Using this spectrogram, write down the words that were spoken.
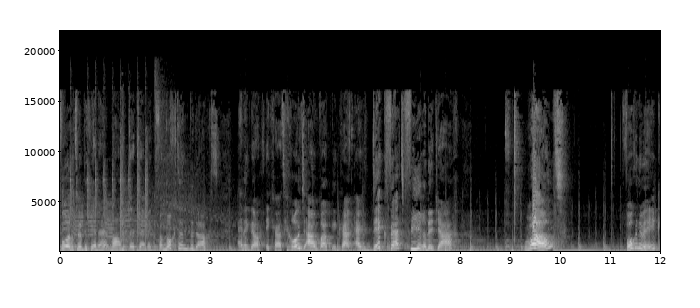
voordat we beginnen, want dit heb ik vanochtend bedacht. En ik dacht, ik ga het groots aanpakken. Ik ga het echt dik vet vieren dit jaar. Want volgende week,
